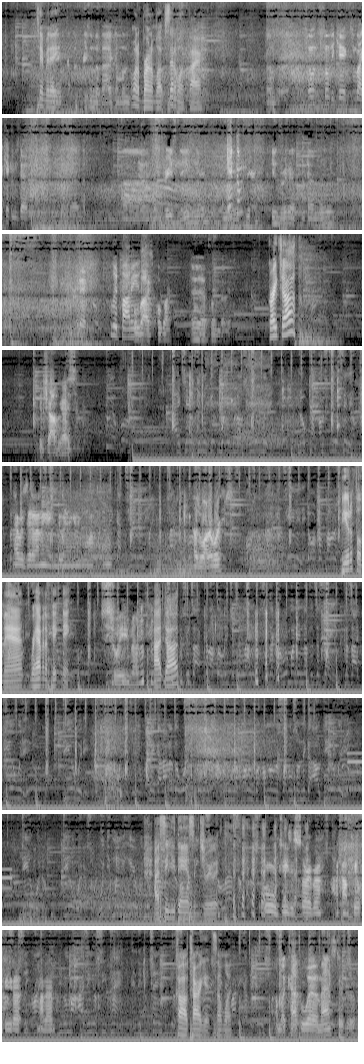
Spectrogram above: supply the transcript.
Intimidate. He's in the back. I'm on. I want to burn him up. Set him on fire. down Soon, soon as he kicks, soon as I kick him, he's dead. uh, the priest D here. I'm Kicked him? He's ready. He can't move. Dead. Loot bodies. Pull back, pull back. Yeah, yeah, pull back. Great job. Good job, guys. That was it. I don't think I can do anything anymore. How's Waterworks? Beautiful, man. We're having a picnic. Sweet, man. Hot dog. I see you dancing, Druid. Oh, Jesus. Sorry, bro. I can't peel for you that. My bad. Call target someone. I'm a capoeira master, bro.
